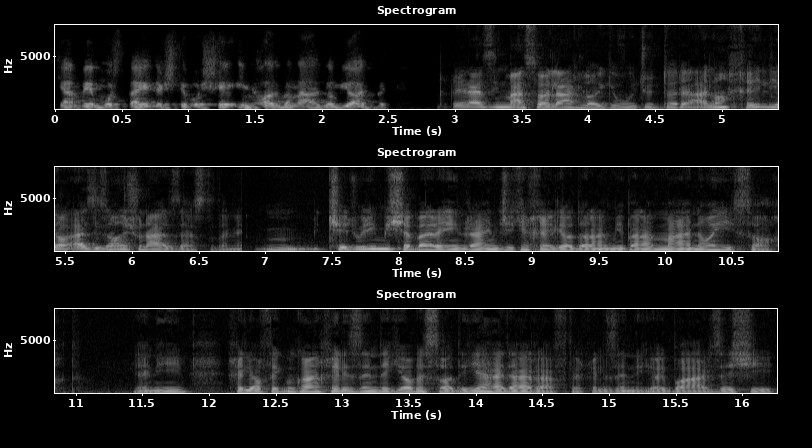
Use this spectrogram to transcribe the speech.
جنبه مثبتی داشته باشه اینها رو به مردم یاد بده. غیر از این مسائل اخلاقی که وجود داره الان خیلی ها عزیزانشون از دست دادن. چه جوری میشه برای این رنجی که خیلی ها دارن می‌برن معنایی ساخت؟ یعنی خیلی ها فکر می‌کنن خیلی زندگی ها به سادگی هدر رفته خیلی زندگی های با ارزشی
